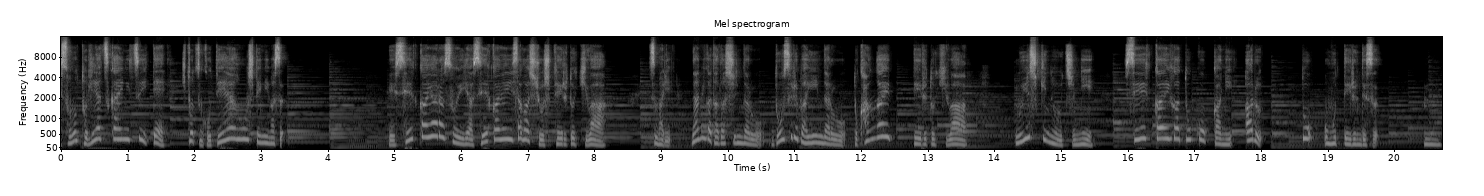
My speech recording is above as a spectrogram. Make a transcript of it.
その取り扱いについて一つご提案をしてみます。正解争いや正解探しをしているときは、つまり何が正しいんだろうどうすればいいんだろうと考えている時は無意識のうちに正解がどこかにあると思っているんです。うん、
